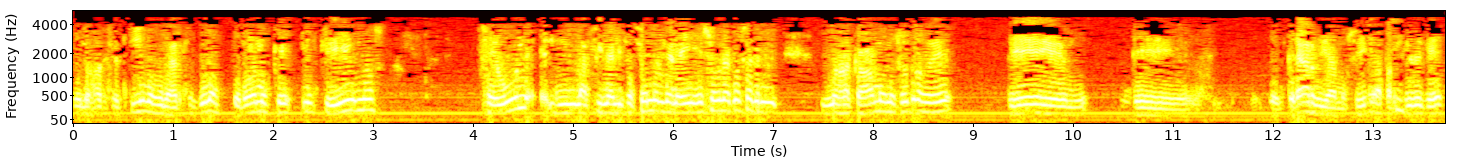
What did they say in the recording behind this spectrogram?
de los argentinos y las argentinas tenemos que inscribirnos según la finalización del DNI. Eso es una cosa que nos acabamos nosotros de, de, de- de enterar, digamos, ¿sí? a partir Sí. de que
